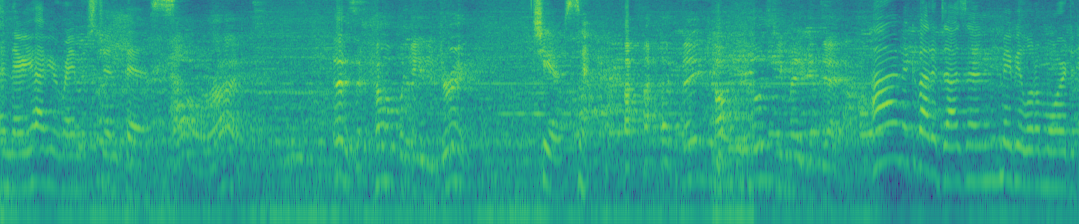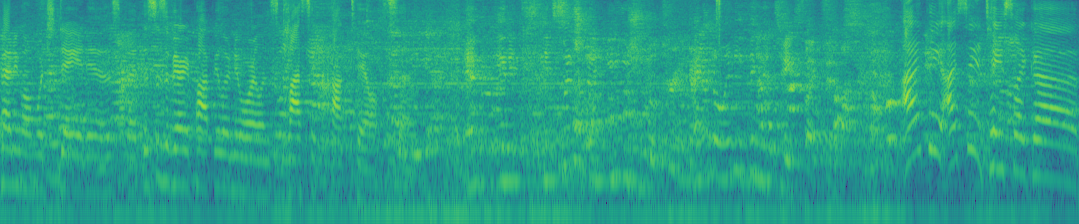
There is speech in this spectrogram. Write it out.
And there you have your Ramos Gin Fizz. All right. That is a complicated drink. Cheers. Thank you. How many of those do you make a day? About a dozen, maybe a little more, depending on which day it is. But this is a very popular New Orleans classic cocktail. So And, and it's, it's such an unusual drink. I don't know anything that tastes like this. I think I say it tastes like uh,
